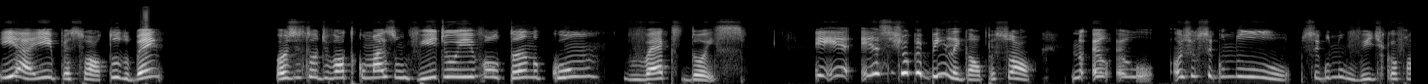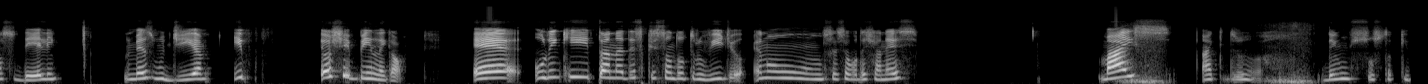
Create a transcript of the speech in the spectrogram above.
E aí, pessoal, tudo bem? Hoje estou de volta com mais um vídeo e voltando com Vex 2. E, e, esse jogo é bem legal, pessoal. Eu, eu, hoje é o segundo, segundo vídeo que eu faço dele, no mesmo dia, e eu achei bem legal. É, o link tá na descrição do outro vídeo, eu não, não sei se eu vou deixar nesse. Mas... Ai, que... Dei um susto aqui,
